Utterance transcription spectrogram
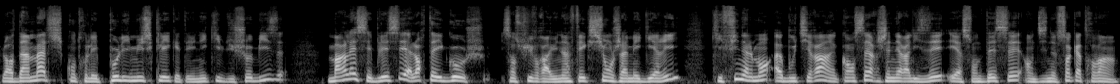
lors d'un match contre les Polymusclés, qui était une équipe du showbiz, Marley s'est blessé à l'orteil gauche. Il s'en suivra une infection jamais guérie, qui finalement aboutira à un cancer généralisé et à son décès en 1981.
